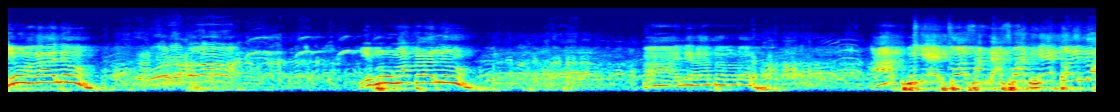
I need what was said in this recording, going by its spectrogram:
ಇವ್ ಮಗ ಅಲ್ಲಿ. ಇವ್. ಇಬ್ರು ಮಕ್ಕಳಲ್ಲಿ. ಇವ್. ಹಾ ಅಲ್ಲಿ ಹೇಳತ್ತಾರ ನೋಡು. ಆತ್ ಬಿಗಿ ಆಯ್ತು ಸಂಡಾಸ್ ಬಂದ್ ಹೇತೋ ಇಲ್ಲೋ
